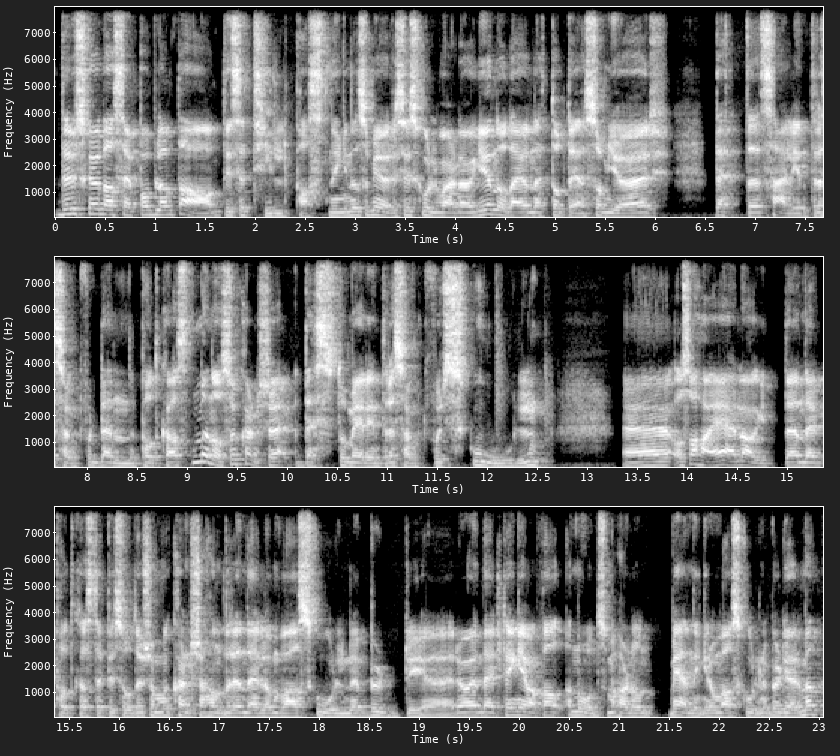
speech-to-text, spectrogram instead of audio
du skal jo da se på bl.a. disse tilpasningene som gjøres i skolehverdagen, og det er jo nettopp det som gjør dette særlig interessant for denne podkasten, men også kanskje desto mer interessant for skolen. Eh, og så har jeg laget en del podkastepisoder som kanskje handler en del om hva skolene burde gjøre, og en del ting. I hvert fall noen som har noen meninger om hva skolene burde gjøre. men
